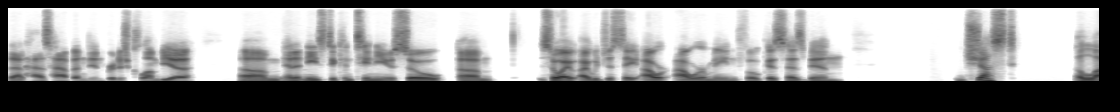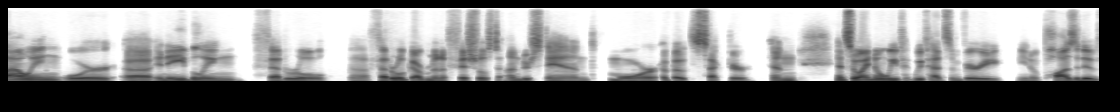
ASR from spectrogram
that has happened in British Columbia, um, and it needs to continue. So, um, so I, I, would just say our our main focus has been just allowing or uh, enabling federal uh, federal government officials to understand more about the sector and and so I know we've we've had some very you know positive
